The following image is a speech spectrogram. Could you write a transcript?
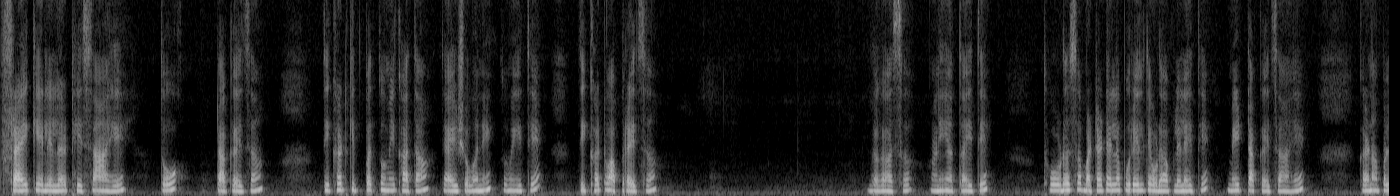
फ्राय केलेलं ठेसा आहे तो टाकायचा. तिखट कितपत तुम्ही खाता त्या हिशोबाने तुम्ही इथे तिखट वापरायचं. बघा असं. आणि आता इथे थोडंसं बटाट्याला पुरेल तेवढं आपल्याला इथे मीठ टाकायचं आहे. कारण आपण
